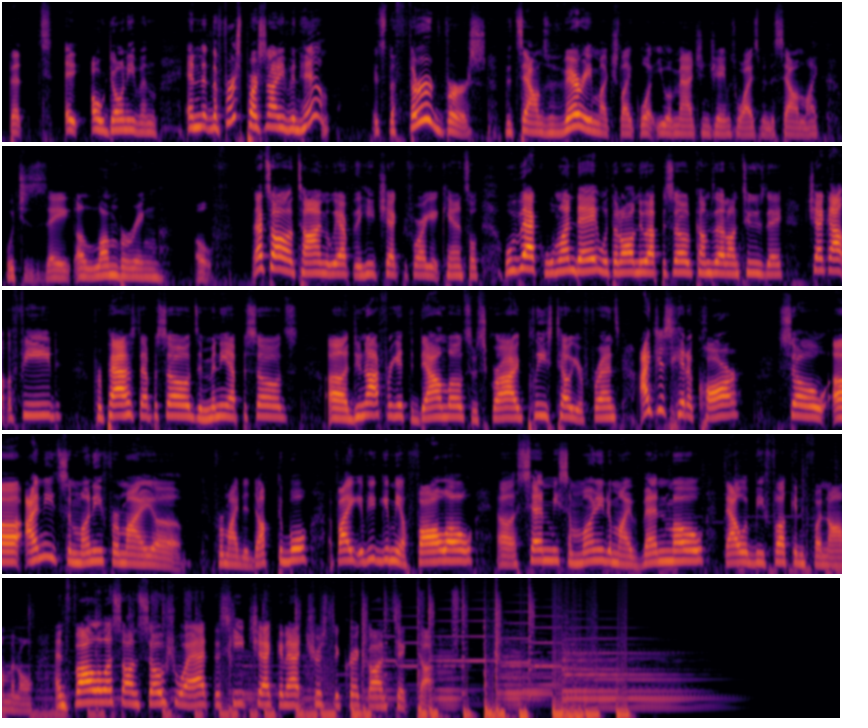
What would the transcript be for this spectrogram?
That, it, oh, don't even. And the first part's not even him. It's the third verse that sounds very much like what you imagine James Wiseman to sound like, which is a, a lumbering oaf. That's all the time that we have for the heat check before I get canceled. We'll be back Monday with an all new episode. Comes out on Tuesday. Check out the feed for past episodes and mini episodes. Uh, do not forget to download, subscribe. Please tell your friends. I just hit a car, so uh, I need some money for my uh, for my deductible. If I if you give me a follow, uh, send me some money to my Venmo, that would be fucking phenomenal. And follow us on social at this heat check and at Trysta Krick on TikTok.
